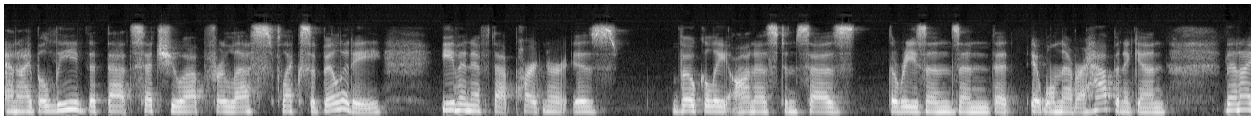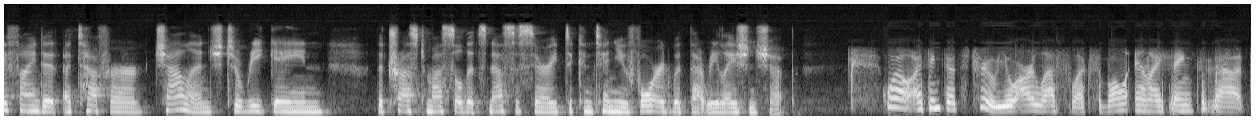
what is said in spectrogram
And I believe that that sets you up for less flexibility, even if that partner is vocally honest and says the reasons and that it will never happen again. Then I find it a tougher challenge to regain the trust muscle that's necessary to continue forward with that relationship. Well, I think that's true. You are less flexible, and I think that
